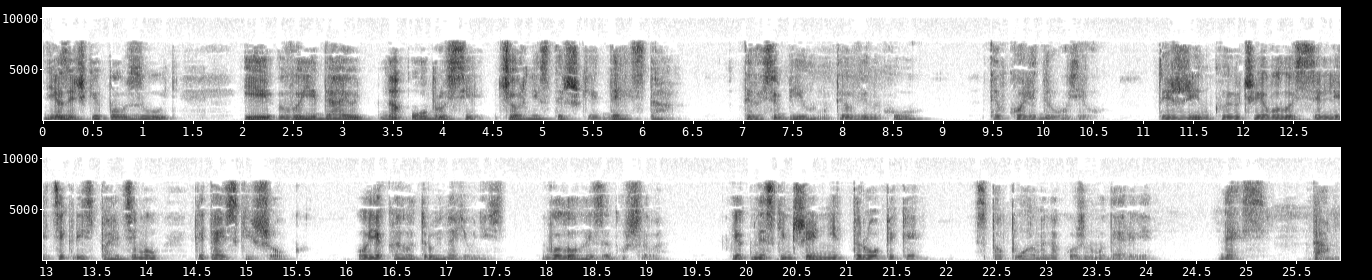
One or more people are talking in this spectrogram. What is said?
язички повзуть і виїдають на обрусі чорні стежки. Десь там. Ти весь у білому, ти у вінку, ти в колі друзів. Ти жінкою, чиє волосся лється крізь пальці, мов китайський шовк. О, яка отруйна юність, волога й задушлива, як нескінченні тропіки з папугами на кожному дереві. Десь там.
